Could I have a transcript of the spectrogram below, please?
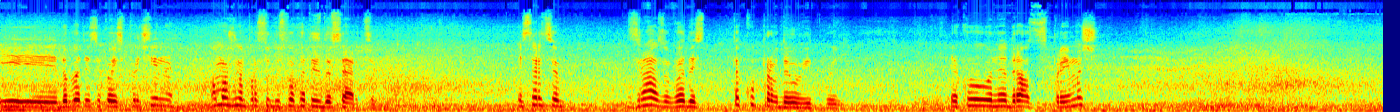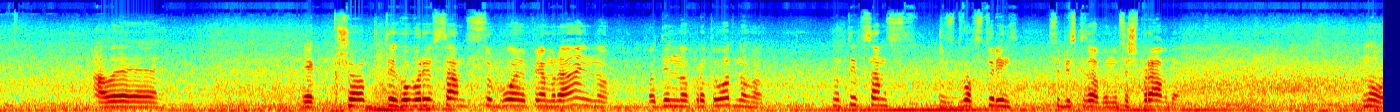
і добитися якоїсь причини, а можна просто дослухатись до серця. І серце зразу видасть таку правдиву відповідь, яку не одразу сприймеш. Але якщо б ти говорив сам з собою прям реально, один напроти одного, ну ти б сам з двох сторін собі сказав би, ну це ж правда. Ну,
